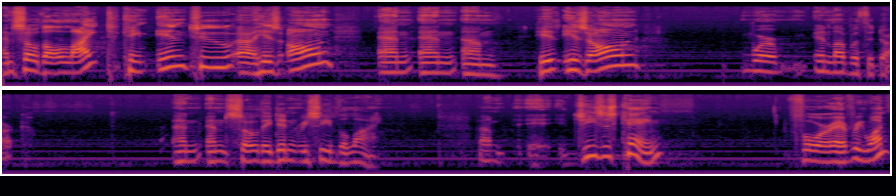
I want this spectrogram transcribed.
And so the light came into uh, his own, and, and um, his, his own were in love with the dark. And, and so they didn't receive the light. Um, Jesus came for everyone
